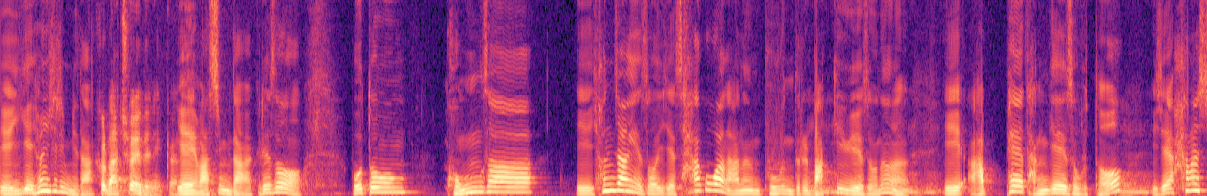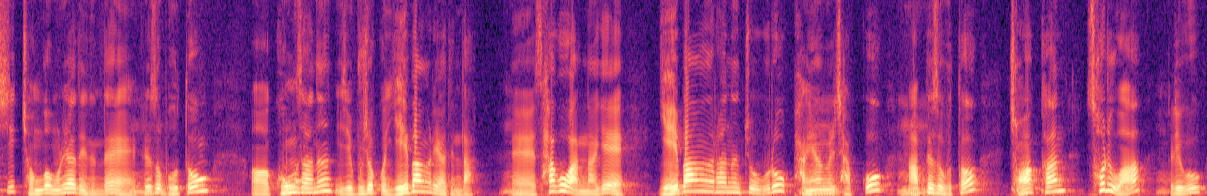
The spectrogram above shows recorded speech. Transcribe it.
예, 이게 현실입니다. 그걸 맞춰야 되니까. 예, 맞습니다. 그래서 보통 공사 이 현장에서 이제 사고가 나는 부분들을 막기 위해서는 이 앞에 단계에서부터 이제 하나씩 점검을 해야 되는데 그래서 보통 어, 공사는 이제 무조건 예방을 해야 된다. 예, 사고가 안 나게 예방을 하는 쪽으로 방향을 잡고 앞에서부터 정확한 서류와 그리고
